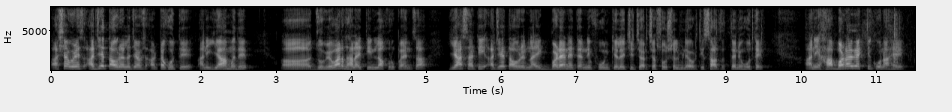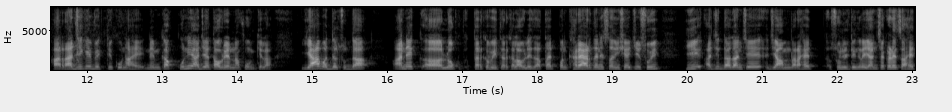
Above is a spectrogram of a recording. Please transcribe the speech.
अशा वेळेस अजय तावरेला ज्यावेळेस अटक होते आणि यामध्ये जो व्यवहार झाला आहे तीन लाख रुपयांचा यासाठी अजय तावरेंना एक बड्या नेत्यांनी फोन केल्याची चर्चा सोशल मीडियावरती सातत्याने होते. आणि हा बडा व्यक्ती कोण आहे? हा राजकीय व्यक्ती कोण आहे? नेमका कुणी अजय तावरे यांना फोन केला? याबद्दल सुद्धा अनेक लोक तर्कवितर्क लावले जात आहेत. पण खऱ्या अर्थाने संशयाची सुई ही अजितदादांचे जे आमदार आहेत सुनील टिंगरे यांच्याकडेच आहेत.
